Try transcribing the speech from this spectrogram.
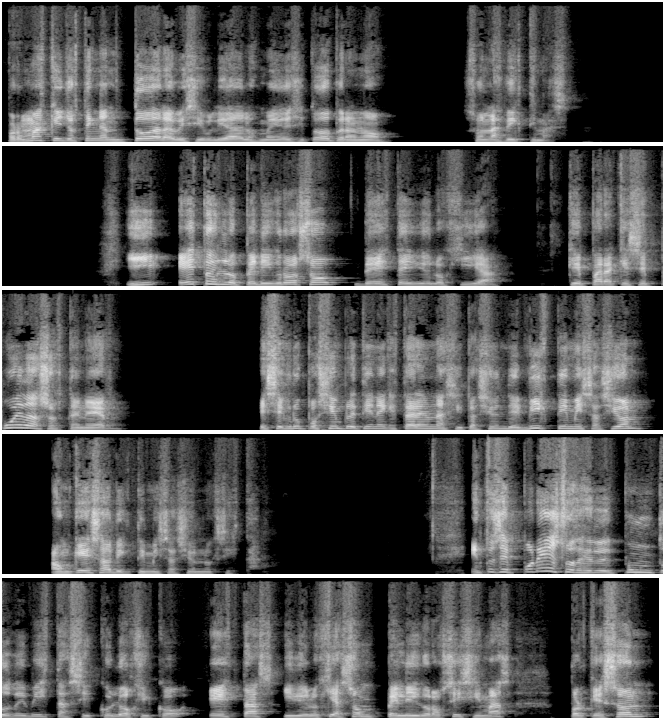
por más que ellos tengan toda la visibilidad de los medios y todo, pero no, son las víctimas. Y esto es lo peligroso de esta ideología, que para que se pueda sostener, ese grupo siempre tiene que estar en una situación de victimización, aunque esa victimización no exista. Entonces, por eso desde el punto de vista psicológico, estas ideologías son peligrosísimas porque son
